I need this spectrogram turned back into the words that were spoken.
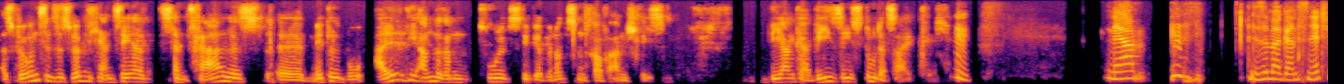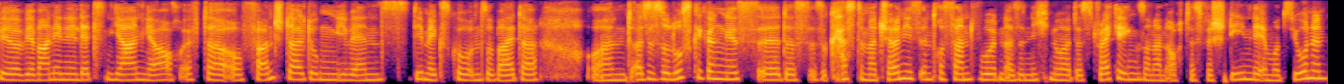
Also für uns ist es wirklich ein sehr zentrales äh, Mittel, wo all die anderen Tools, die wir benutzen, drauf anschließen. Bianca, wie siehst du das eigentlich? Hm. Ja, das ist immer ganz nett. Wir, wir waren in den letzten Jahren ja auch öfter auf Veranstaltungen, Events, Demexco und so weiter. Und als es so losgegangen ist, äh, dass also Customer Journeys interessant wurden, also nicht nur das Tracking, sondern auch das Verstehen der Emotionen,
